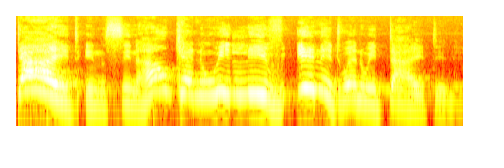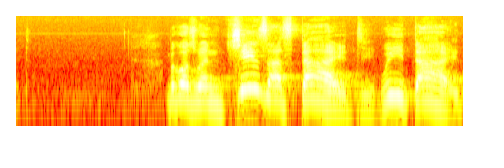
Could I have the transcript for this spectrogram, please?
died in sin, how can we live in it when we died in it? Because when Jesus died, we died.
